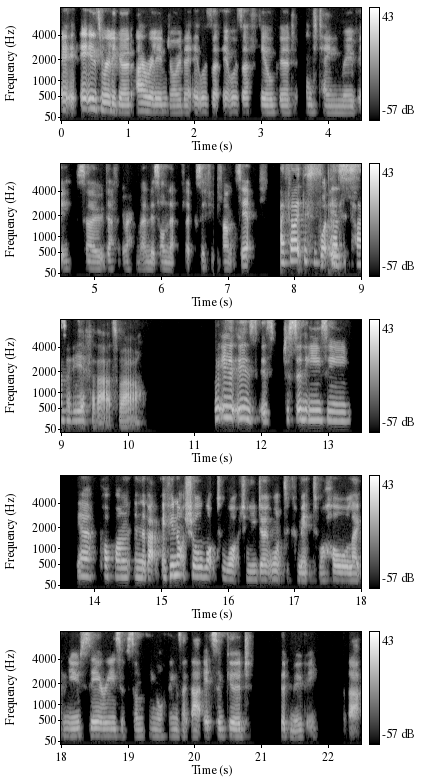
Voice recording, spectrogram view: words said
It, it is really good. I really enjoyed it. It was a it was a feel good, entertaining movie. So definitely recommend. It's on Netflix if you fancy it. I feel like this is what the perfect is, time of year for that as well. It is. It's just an easy yeah, pop on in the back. If you're not sure what to watch and you don't want to commit to a whole like new series of something or things like that, it's a good good movie for that.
